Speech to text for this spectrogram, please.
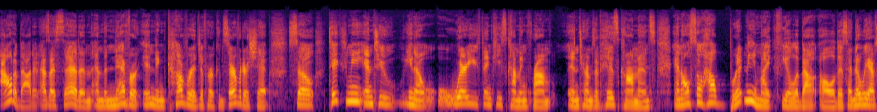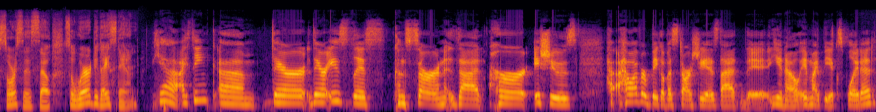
out about it, as I said, and and the never-ending coverage of her conservatorship. So take me into, you know, where you think he's coming from in terms of his comments and also how Britney might feel about all of this. I know we have sources, so so where do they stand? Yeah, I think um, there there is this concern that her issues, however big of a star she is, that eh, you know it might be exploited.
